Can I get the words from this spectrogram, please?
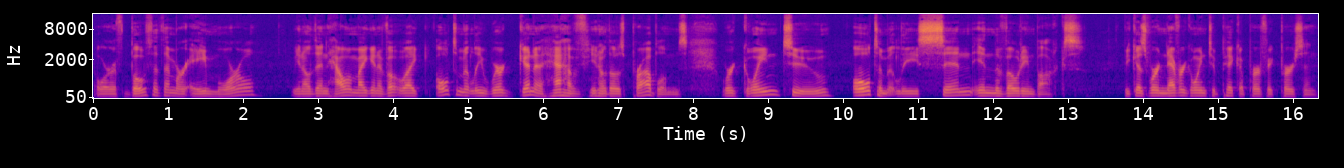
or if both of them are amoral, you know, then how am I going to vote? Like, ultimately, we're going to have, you know, those problems. We're going to ultimately sin in the voting box because we're never going to pick a perfect person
